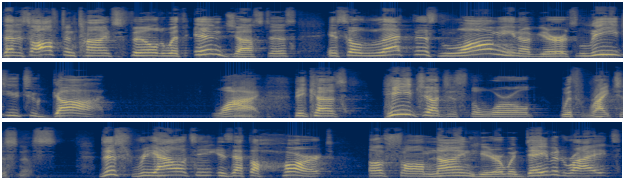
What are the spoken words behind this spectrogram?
that is oftentimes filled with injustice and so let this longing of yours lead you to God. Why? Because He judges the world with righteousness. This reality is at the heart of Psalm 9 here when David writes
